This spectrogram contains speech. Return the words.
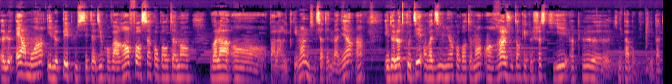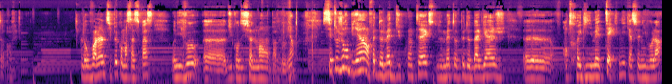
euh, le R- et le P+, c'est-à-dire qu'on va renforcer un comportement voilà, en, par la réprimande d'une certaine manière, hein, et de l'autre côté, on va diminuer un comportement en rajoutant quelque chose qui est un peu, qui n'est pas bon, qui n'est pas top en fait. Donc voilà un petit peu comment ça se passe au niveau euh, du conditionnement pavlovien. C'est toujours bien en fait de mettre du contexte, de mettre un peu de bagage euh, entre guillemets technique à ce niveau-là.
